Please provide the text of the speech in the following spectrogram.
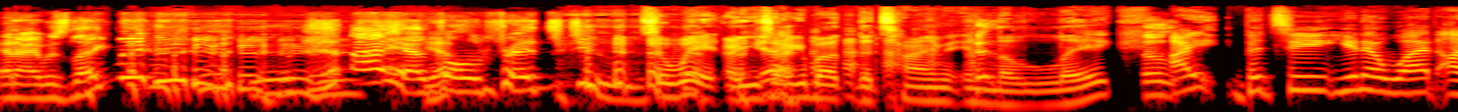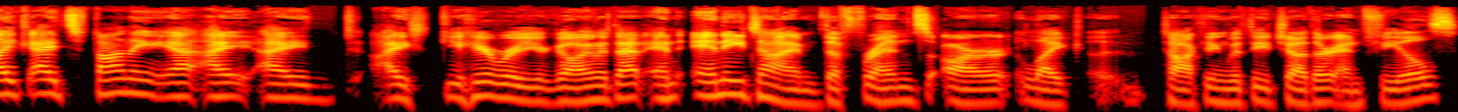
and I was like, I have Yep. old friends too. So wait, are you Yeah. talking about the time in the lake? I but see, you know what? Like it's funny. I I I hear where you're going with that. And anytime the friends are like uh, talking with each other and feels,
